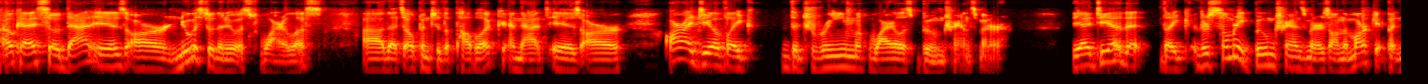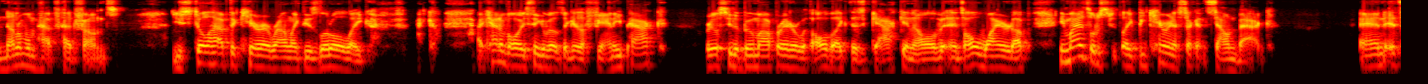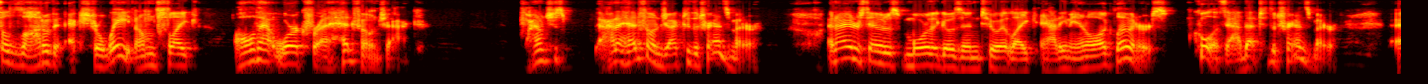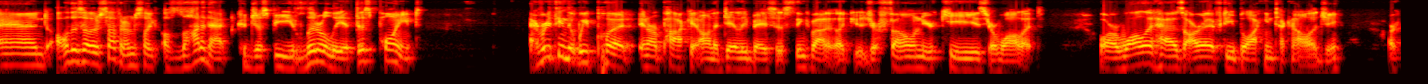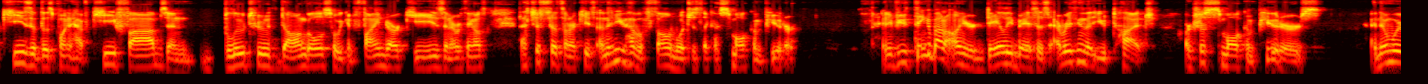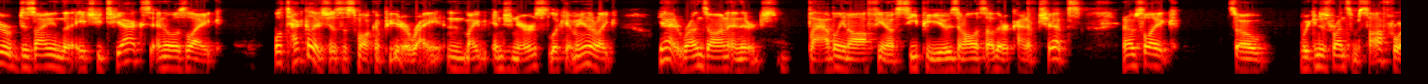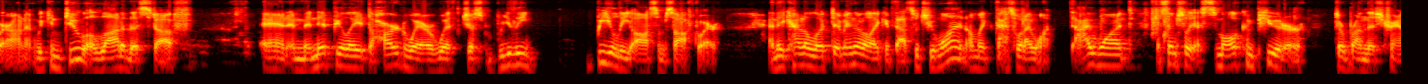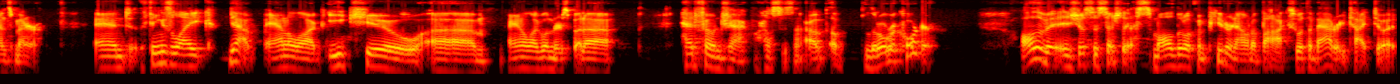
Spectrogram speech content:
Okay, so that is our newest of the newest wireless uh, that's open to the public, and that is our our idea of like the dream wireless boom transmitter. The idea that like there's so many boom transmitters on the market, but none of them have headphones. You still have to carry around like these little like I, kind of always think of it as like a fanny pack where you'll see the boom operator with all like this GAC and all of it, and it's all wired up. You might as well just like be carrying a second sound bag and it's a lot of extra weight. I'm just like, all that work for a headphone jack. Why don't you just add a headphone jack to the transmitter? And I understand there's more that goes into it, like adding analog limiters. cool, let's add that to the transmitter. And all this other stuff. And I'm just like, a lot of that could just be literally at this point, everything that we put in our pocket on a daily basis, think about it like your phone, your keys, your wallet. Well, our wallet has RFID blocking technology. Our keys at this point have key fobs and Bluetooth dongles so we can find our keys and everything else. That just sits on our keys. And then you have a phone, which is like a small computer. And if you think about it on your daily basis, everything that you touch are just small computers. And then we were designing the HDTX, and it was like, well, technically it's just a small computer, right? And my engineers look at me and they're like, yeah, it runs on, and they're just babbling off, you know, CPUs and all this other kind of chips. And I was like, so we can just run some software on it. We can do a lot of this stuff and, and manipulate the hardware with just really, really awesome software. And they kind of looked at me and they're like, if that's what you want, I'm like, that's what I want. I want essentially a small computer to run this transmitter. And things like, yeah, analog EQ, um, analog limiters, but uh, headphone jack. What else is there? A, a little recorder. All of it is just essentially a small little computer now in a box with a battery tied to it,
